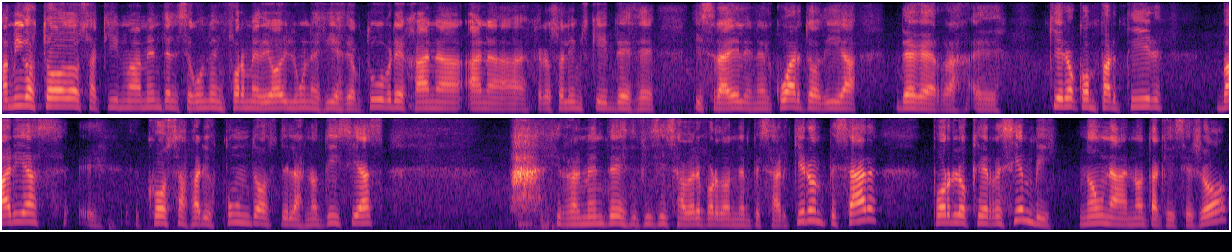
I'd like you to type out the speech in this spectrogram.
Amigos todos, aquí nuevamente el segundo informe de hoy, lunes 10 de octubre. Hanna, Ana Jerosolimsky desde Israel en el cuarto día de guerra. Eh, quiero compartir varias eh, cosas, varios puntos de las noticias y realmente es difícil saber por dónde empezar. Quiero empezar por lo que recién vi, no una nota que hice yo.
